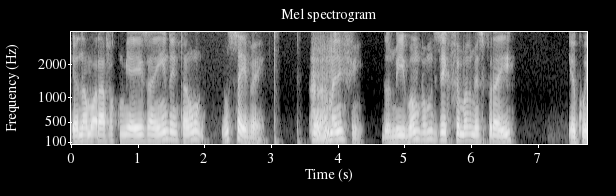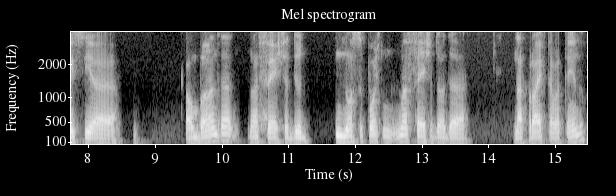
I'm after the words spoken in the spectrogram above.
eu namorava com minha ex ainda, então. Não sei, velho. Mas enfim. 2000, vamos, vamos dizer que foi mais ou menos por aí. Eu conheci a, a Umbanda numa festa do. Numa, suposta, numa festa do, da, na praia que tava tendo.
